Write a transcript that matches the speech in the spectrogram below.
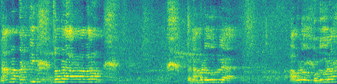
நாம பட்டி சொந்தக்காரால வரோம். இப்ப நம்ம ஊர்ல அவ்வளவு கொடூரம்.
